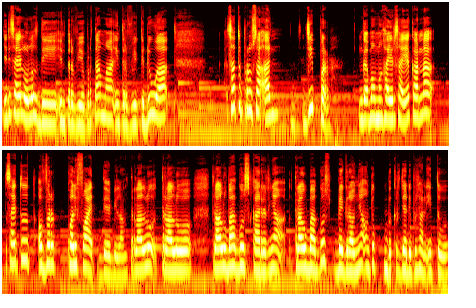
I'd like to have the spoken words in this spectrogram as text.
Jadi saya lulus di interview pertama, interview kedua. Satu perusahaan Jeeper nggak mau meng-hire saya karena saya tuh over qualified dia bilang terlalu terlalu terlalu bagus karirnya terlalu bagus backgroundnya untuk bekerja di perusahaan itu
